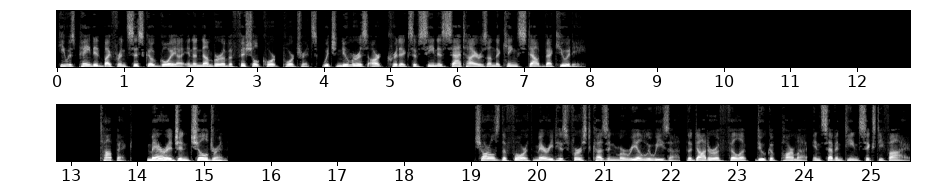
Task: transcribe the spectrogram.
He was painted by Francisco Goya in a number of official court portraits, which numerous art critics have seen as satires on the king's stout vacuity. Marriage and children Charles IV married his first cousin Maria Luisa, the daughter of Philip, Duke of Parma, in 1765.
